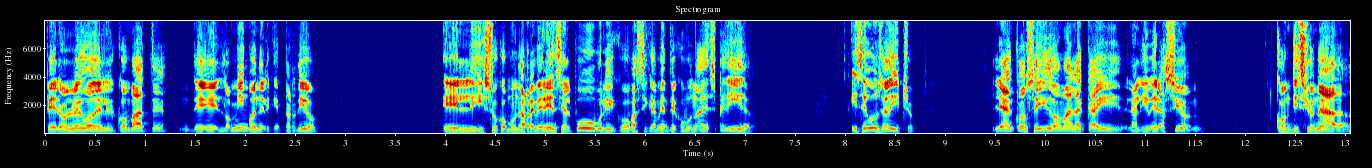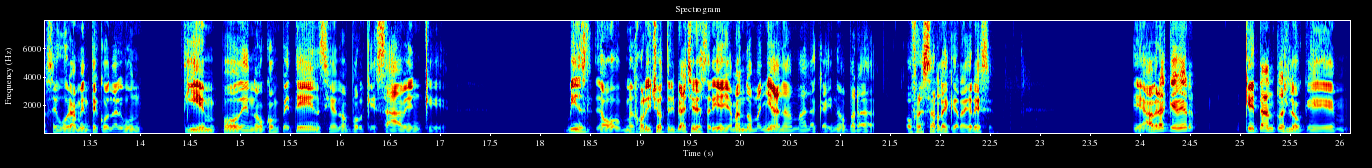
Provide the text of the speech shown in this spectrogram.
Pero luego del combate del domingo en el que perdió, él hizo como una reverencia al público, básicamente como una despedida. Y según se ha dicho, le han conseguido a Malakai la liberación, condicionada, seguramente con algún tiempo de no competencia, ¿no? Porque saben que. o mejor dicho, Triple le estaría llamando mañana a Malakai, ¿no? Para ofrecerle que regrese. Eh, habrá que ver qué tanto es lo que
